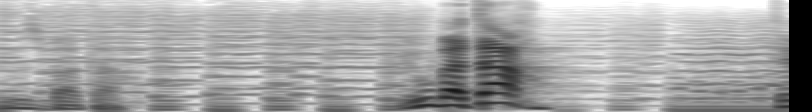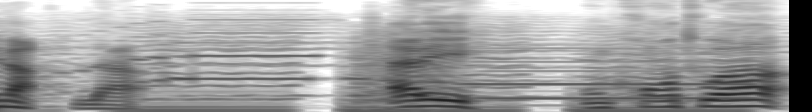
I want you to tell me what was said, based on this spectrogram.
Il est où ce bâtard? Il est où, bâtard? T'es là. Là. Allez, on croit en toi.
